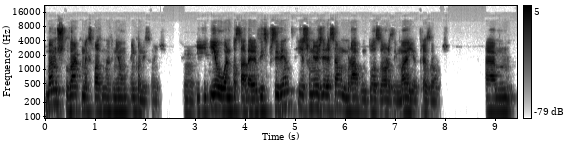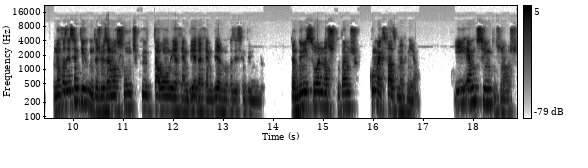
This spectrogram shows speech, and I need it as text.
Vamos estudar como é que se faz uma reunião em condições. Uhum. E eu, o ano passado, era vice-presidente e as reuniões de direção demoravam duas horas e meia, três horas. Um, não fazia sentido, muitas vezes eram assuntos que estavam ali a render, a render, não fazia sentido nenhum. Portanto, no início do ano, nós estudamos como é que se faz uma reunião. E é muito simples, nós.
